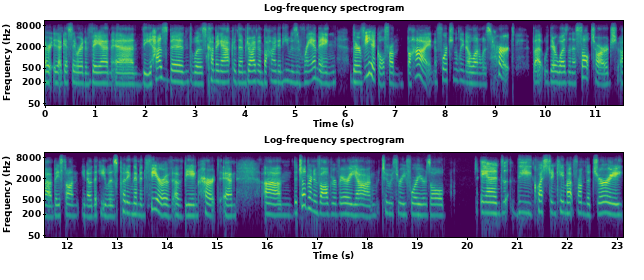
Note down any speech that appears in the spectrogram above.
Or I guess they were in a van, and the husband was coming after them, driving behind, and he was ramming their vehicle from behind. Fortunately, no one was hurt but there was an assault charge uh, based on you know that he was putting them in fear of, of being hurt and um, the children involved were very young two three four years old and the question came up from the jury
